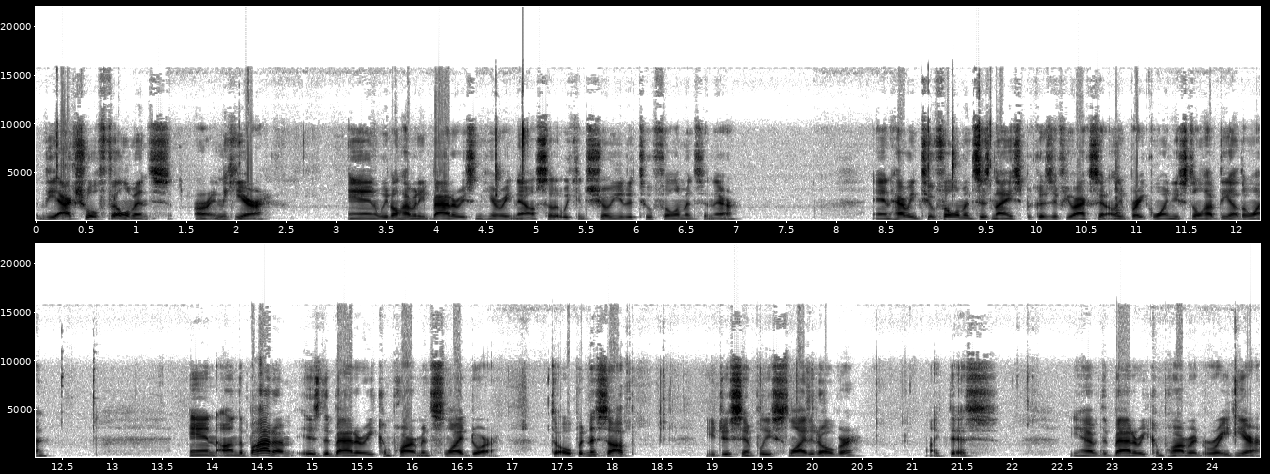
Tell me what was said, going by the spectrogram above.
The actual filaments are in here and we don't have any batteries in here right now so that we can show you the two filaments in there. And having two filaments is nice because if you accidentally break one, you still have the other one. And on the bottom is the battery compartment slide door. To open this up, you just simply slide it over like this. You have the battery compartment right here.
